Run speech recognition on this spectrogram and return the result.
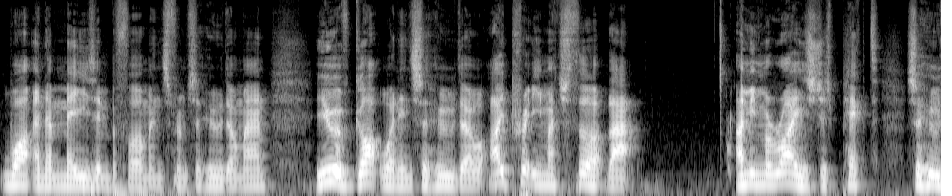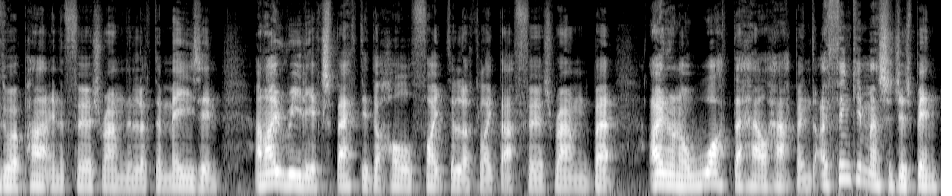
What an amazing performance from Cejudo, man you have got one in Cejudo. I pretty much thought that. I mean, Moraes just picked Cejudo apart in the first round and looked amazing. And I really expected the whole fight to look like that first round, but I don't know what the hell happened. I think it must have just been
